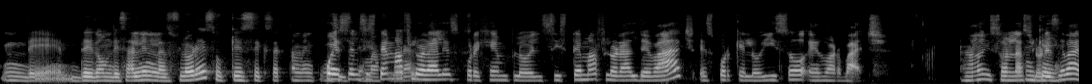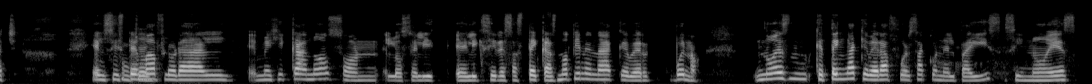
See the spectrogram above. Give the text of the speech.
de, de donde salen las flores o qué es exactamente? pues el sistema floral? es, por ejemplo, el sistema floral de Bach es porque lo hizo Edward Bach, ¿no? Y son las flores de Bach. El sistema floral eh, mexicano son los elixires aztecas. No tiene nada que ver, bueno, no es que tenga que ver a fuerza con el país, sino es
